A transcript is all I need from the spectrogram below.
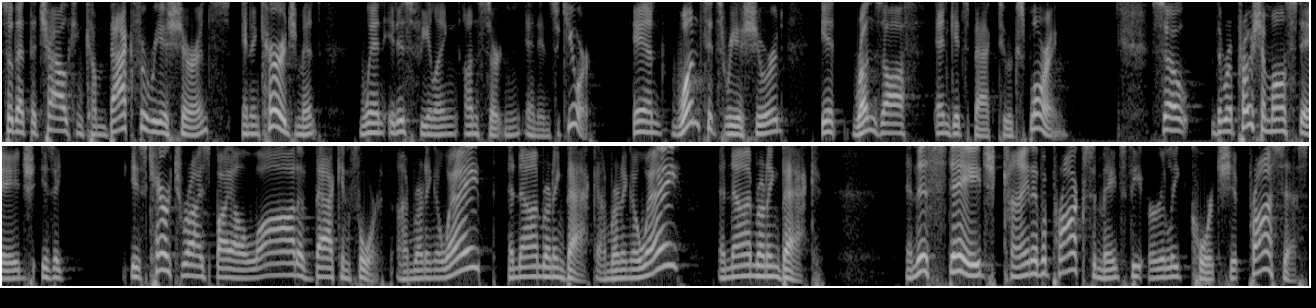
so that the child can come back for reassurance and encouragement when it is feeling uncertain and insecure. And once it's reassured, it runs off and gets back to exploring. So, the rapprochement stage is a is characterized by a lot of back and forth. I'm running away, and now I'm running back. I'm running away, and now I'm running back. And this stage kind of approximates the early courtship process,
